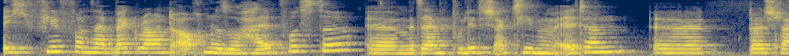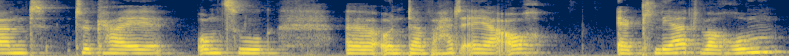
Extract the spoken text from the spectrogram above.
ich viel von seinem Background auch nur so halb wusste. Äh, mit seinen politisch aktiven Eltern, äh, Deutschland, Türkei, Umzug. Äh, und da hat er ja auch erklärt, warum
